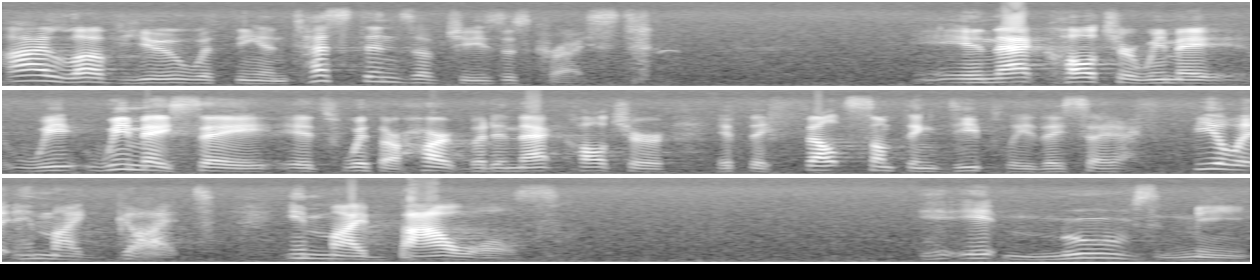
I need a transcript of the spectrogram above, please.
I love you with the intestines of Jesus Christ. In that culture, we may, we, we may say it's with our heart, but in that culture, if they felt something deeply, they say, I feel it in my gut, in my bowels. It, it moves me.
